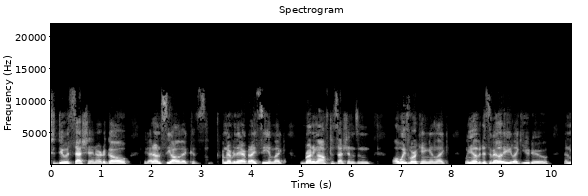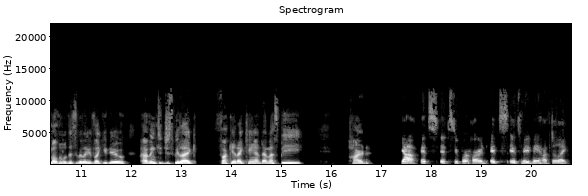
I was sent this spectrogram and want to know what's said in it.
to do a session or to go. Like, I don't see all of it because I'm never there, but I see him like running off to sessions and always working. And like when you have a disability like you do, and multiple disabilities like you do, having to just be like, fuck it, I can't. That must be hard. yeah it's it's super hard it's it's made me have to like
